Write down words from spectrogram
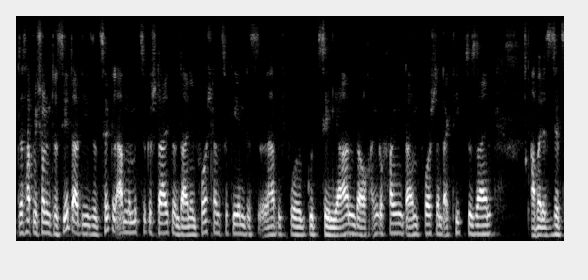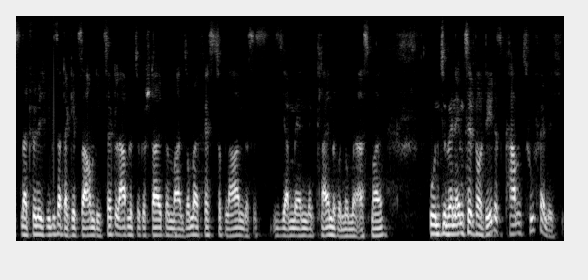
das hat mich schon interessiert, da diese Zirkelabende mitzugestalten und da in den Vorstand zu gehen. Das äh, habe ich vor gut zehn Jahren da auch angefangen, da im Vorstand aktiv zu sein. Aber das ist jetzt natürlich, wie gesagt, da geht es darum, die Zirkelabende zu gestalten und mal ein Sommerfest zu planen. Das ist ja mehr eine kleinere Nummer erstmal. Und über den MZVD, das kam zufällig.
